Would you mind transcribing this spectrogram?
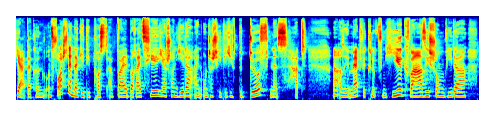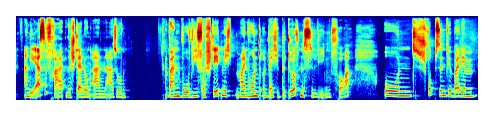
ja, da können wir uns vorstellen, da geht die Post ab, weil bereits hier ja schon jeder ein unterschiedliches Bedürfnis hat. Also ihr merkt, wir knüpfen hier quasi schon wieder an die erste Fragestellung an. Also wann, wo, wie versteht mich mein Hund und welche Bedürfnisse liegen vor? Und schwupp sind wir bei dem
